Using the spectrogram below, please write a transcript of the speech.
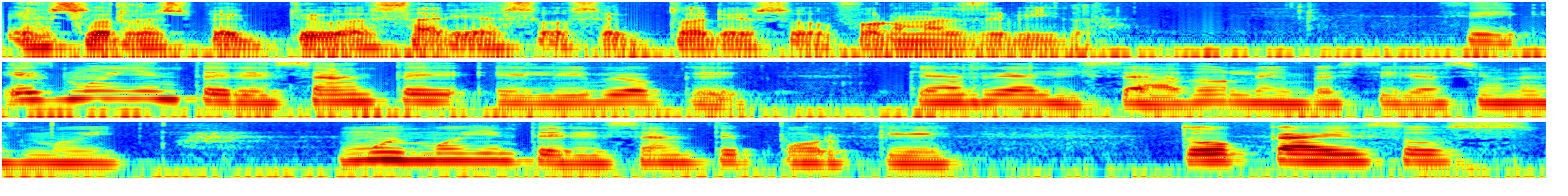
en sus respectivas áreas o sectores o formas de vida. Sí, es muy interesante el libro que, que has realizado. La investigación es muy, muy, muy interesante porque toca esos,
